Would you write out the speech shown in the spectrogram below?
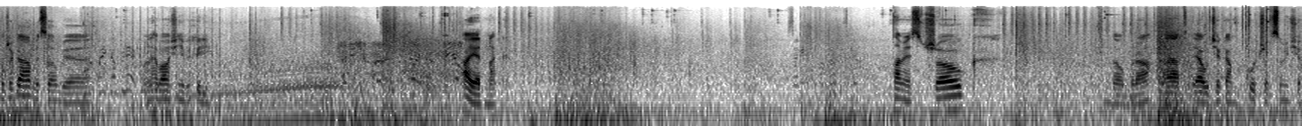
Poczekamy sobie. Ale chyba on się nie wychyli. A jednak. Tam jest czołg. Dobra, a ja, ja uciekam. Kurczę, w sumie się.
